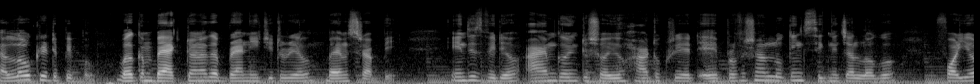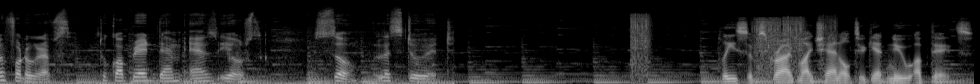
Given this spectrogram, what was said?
Hello creative people, welcome back to another brand new tutorial by Mr. Rabby. In this video, I am going to show you how to create a professional looking signature logo for your photographs to copyright them as yours. So, let's do it. Please subscribe my channel to get new updates.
